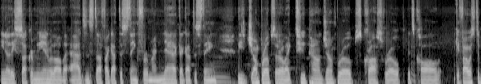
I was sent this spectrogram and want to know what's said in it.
You know, they sucker me in with all the ads and stuff. I got this thing for my neck. I got this thing, mm. these jump ropes that are like two pound jump ropes, Crossrope. It's called. If I was to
